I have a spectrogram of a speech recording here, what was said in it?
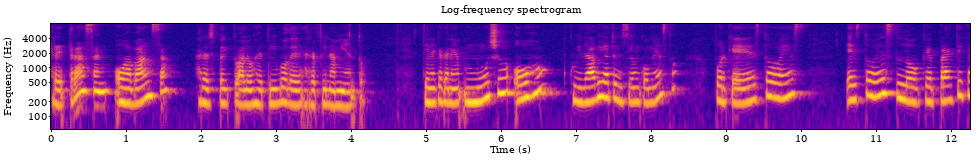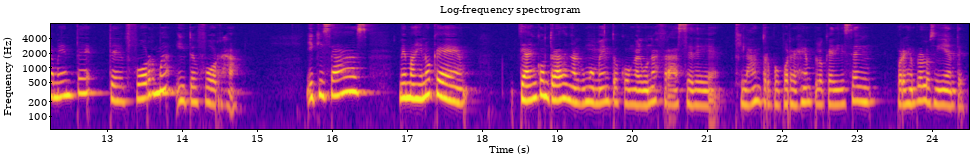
retrasan o avanzan respecto al objetivo de refinamiento. Tienes que tener mucho ojo, cuidado y atención con esto, porque esto es, esto es lo que prácticamente te forma y te forja. Y quizás me imagino que te ha encontrado en algún momento con alguna frase de filántropo, por ejemplo, que dicen, por ejemplo, lo siguiente.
